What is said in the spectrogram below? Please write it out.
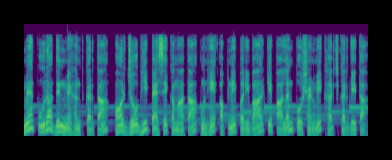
मैं पूरा दिन मेहनत करता और जो भी पैसे कमाता, उन्हें अपने परिवार के पालन पोषण में खर्च कर देता।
